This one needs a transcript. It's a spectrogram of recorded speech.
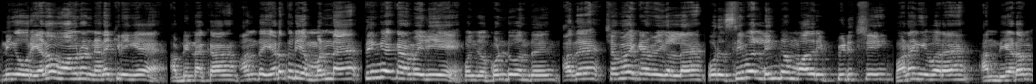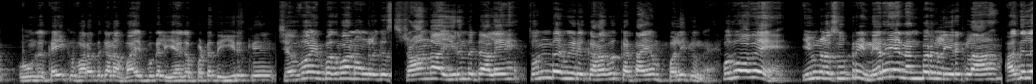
நீங்க ஒரு இடம் வாங்கணும்னு நினைக்கிறீங்க அப்படின்னாக்கா அந்த இடத்துடைய மண்ணை திங்கக்கிழமையிலேயே கொஞ்சம் கொண்டு வந்து அதை செவ்வாய்க்கிழமைகள்ல ஒரு சிவலிங்கம் மாதிரி பிடிச்சு வணங்கி வர அந்த இடம் உங்க கைக்கு வரதுக்கான வாய்ப்புகள் ஏகப்பட்டது இருக்கு. செவ்வாய் பகவான் உங்களுக்கு ஸ்ட்ராங்கா இருந்துட்டாலே சொந்த வீடு கனவு கட்டாயம் பலிக்குங்க பொதுவாகவே இவங்களை சுற்றி நிறைய நண்பர்கள் இருக்கலாம். அதுல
